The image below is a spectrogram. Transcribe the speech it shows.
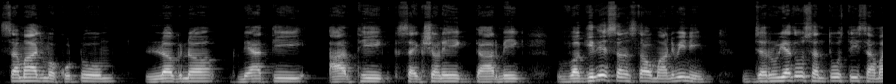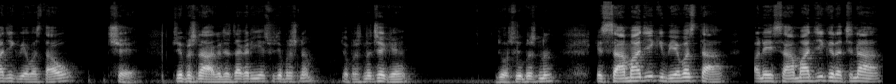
સમાજમાં કુટુંબ, લગ્ન, જ્ઞાતિ, આર્થિક, શૈક્ષણિક, ધાર્મિક વગેરે સંસ્થાઓ માનવીની જરૂરિયાતો સંતોષતી સામાજિક વ્યવસ્થાઓ છે. જો પ્રશ્ન આગળ ચર્ચા કરીએ, શું છે પ્રશ્ન? જો પ્રશ્ન છે કે, જો શું પ્રશ્ન? કે સામાજિક વ્યવસ્થા અને સામાજિક રચના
